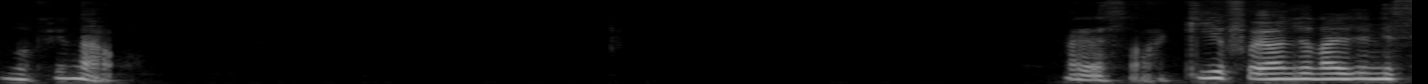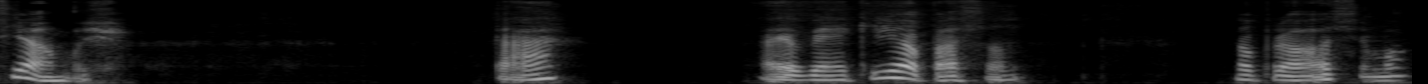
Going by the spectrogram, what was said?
no final. Olha só, aqui foi onde nós iniciamos, tá? Aí eu venho aqui, ó, passo no próximo.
